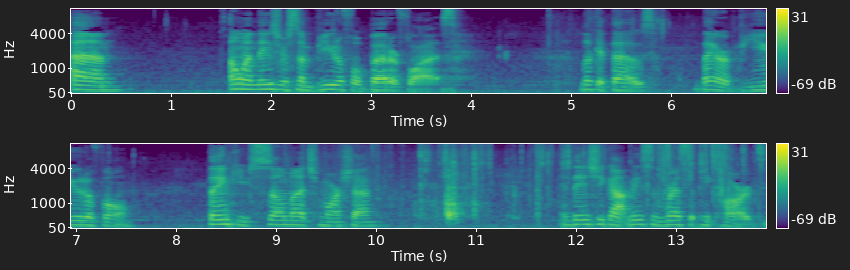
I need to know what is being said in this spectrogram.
Um, oh, and these are some beautiful butterflies. Look at those. They are beautiful. Thank you so much, Marcia. And then she got me some recipe cards.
